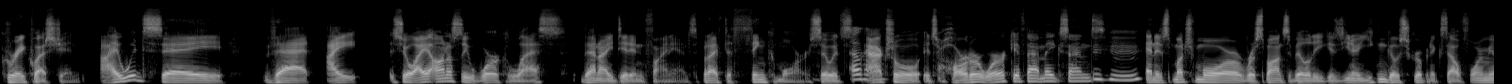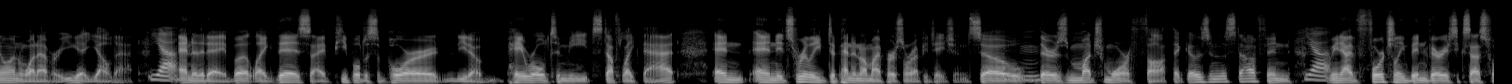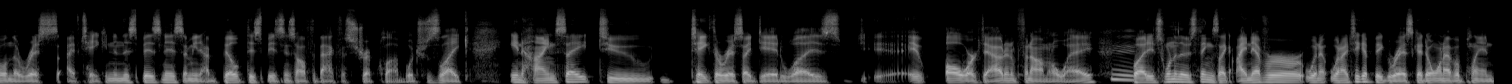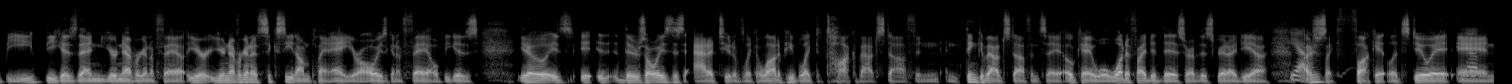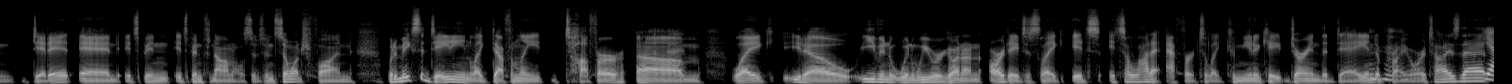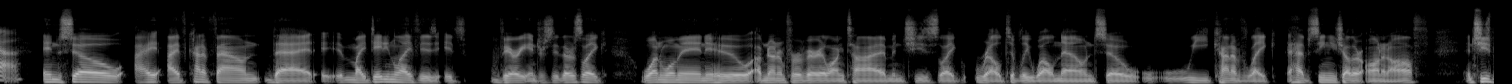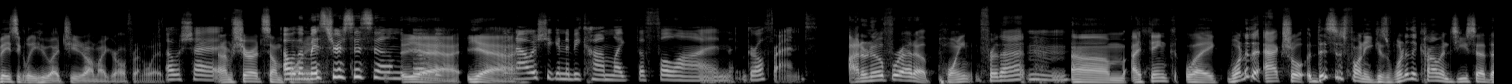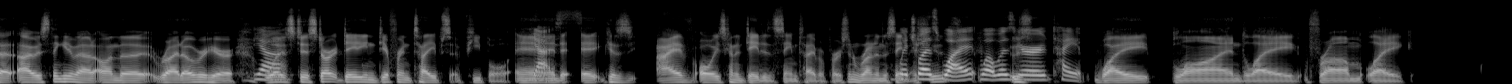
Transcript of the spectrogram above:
Great question. I would say that I so I honestly work less than I did in finance, but I have to think more. So it's Okay. actual it's harder work if that makes sense. Mhm. And it's much more responsibility because you know you can go screw up an Excel formula and whatever, you get yelled at. Yeah. End of the day. But like this, I have people to support, you know, payroll to meet, stuff like that. And and it's really dependent on my personal reputation. So Mhm. there's much more thought that goes into stuff. And Yeah. I mean, I've fortunately been very successful in the risks I've taken in this business. I mean, I built this business off the back of a strip club, which was like, in hindsight, to take the risk I did was it all worked out in a phenomenal way. Hmm. But it's one of those things like I never when I- when I take a big risk, I don't want to have a plan B because then you're never going to fail. You're you're never going to succeed on plan A. You're always going to fail because you know it's it, it- there's always this attitude of like a lot of people like to talk about stuff and and think about stuff and say, okay, well, what if I did this or I have this great idea? yeah. I was just like, fuck it, let's do it, Yep. and did it, and it's been it's been phenomenal. So it's been so much fun, but it makes the dating like definitely tougher. Um, like you know, even when we were going on our dates, it's like it's it's a lot of effort to like communicate during the day and Mhm. to prioritize that. yeah. And so I I've kind of found that i- my dating life is it's very interesting. There's like one woman who I've known him for a very long time and she's like relatively well known. So we kind of like have seen each other on and off. And she's basically who I cheated on my girlfriend with. Oh shit. And I'm sure at some oh, point the mistress is still in the building. Yeah, yeah. So now is she going to become like the full on girlfriend? I don't know if we're at a point for that. Mm. Um, I think like one of the actual this is funny because one of the comments you said that I was thinking about on the ride over here Yeah. was to start dating different types of people. And Yes. because I've always kind of dated the same type of person, running the same Which was what? What was, was your type? White, blonde, like from like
